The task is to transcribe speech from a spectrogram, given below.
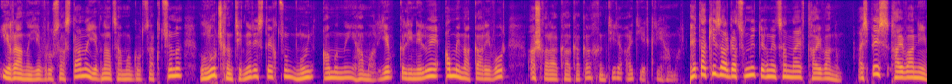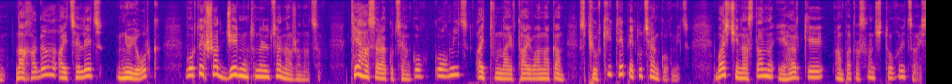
Իրանը եւ Ռուսաստանը եւ նրանց համագործակցությունը լուրջ խնդիրներ է ստեղծում նույն ԱՄՆ-ի համար եւ կլինելու է ամենակարևոր աշխարհակահաղական խնդիրը այդ երկրի համար։ Հետաքի զարգացումներ տեղ ունեցան նաեւ Թայվանում։ Այսպես Թայվանի նախագահը այցելեց Նյու Յորք, որտեղ շատ ջերմ ընդունելության արժանացավ թե հասարակության կողմից, այդ թվում նաև Թայվանական Սփյուռքի, թե պետության կողմից։ Բայց Չինաստանը իհարկե անպատասխան չթողեց այս։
